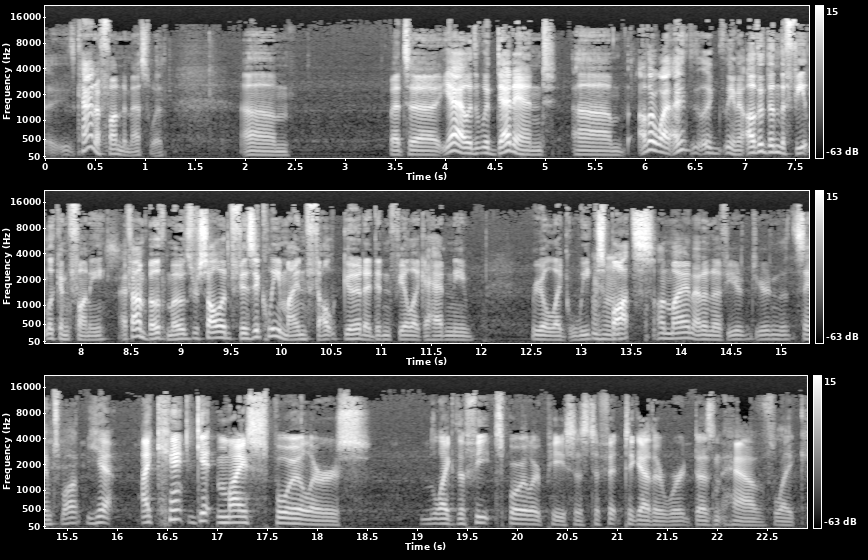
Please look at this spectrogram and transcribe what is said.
uh, kind of fun to mess with. Um, but uh, yeah, with, with Dead End, um, otherwise, I, you know, other than the feet looking funny, I found both modes were solid. Physically, mine felt good. I didn't feel like I had any real like weak spots on mine. I don't know if you're you're in the same spot. Yeah, I can't get my spoilers like the feet spoiler pieces to fit together where it doesn't have like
